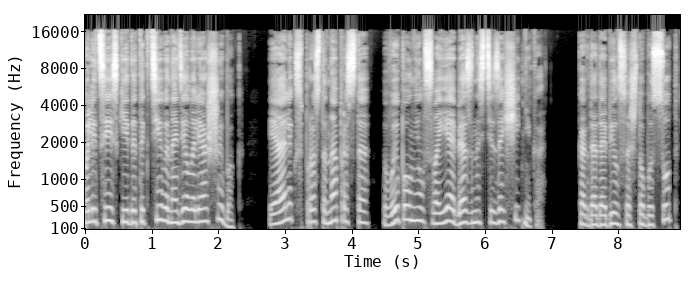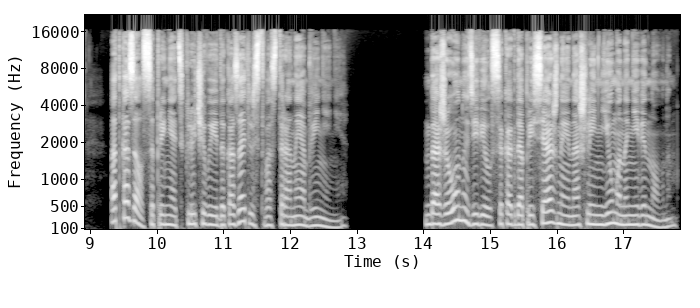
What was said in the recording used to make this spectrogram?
полицейские детективы наделали ошибок, и Алекс просто-напросто выполнил свои обязанности защитника, когда добился, чтобы суд отказался принять ключевые доказательства стороны обвинения. Даже он удивился, когда присяжные нашли Ньюмана невиновным.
